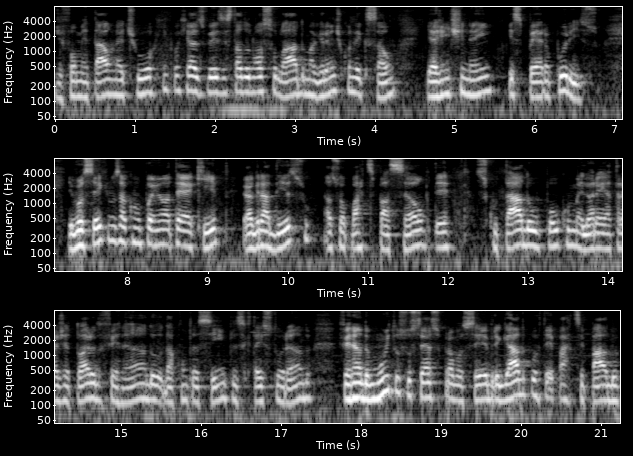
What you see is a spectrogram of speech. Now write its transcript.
de fomentar o networking, porque às vezes está do nosso lado uma grande conexão e a gente nem espera por isso. E você que nos acompanhou até aqui, eu agradeço a sua participação, por ter escutado um pouco melhor a trajetória do Fernando, da Conta Simples, que está estourando. Fernando, muito sucesso para você, obrigado por ter participado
